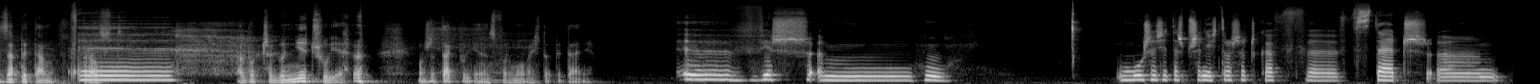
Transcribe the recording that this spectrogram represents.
zapytam wprost. e, Albo czego nie czuje? Może tak powinienem sformułować to pytanie. e, wiesz, hmm. muszę się też przenieść troszeczkę w, wstecz. e,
